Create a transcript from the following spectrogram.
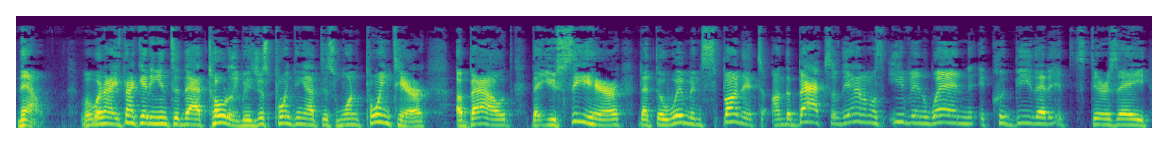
Now, well, we're not, not getting into that totally, but just pointing out this one point here about that you see here that the women spun it on the backs of the animals, even when it could be that it's, there's a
